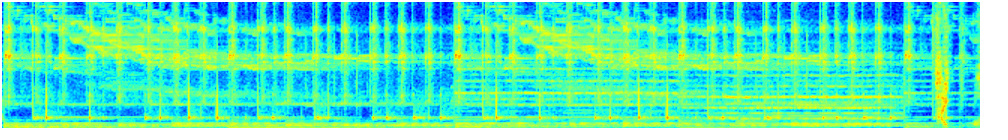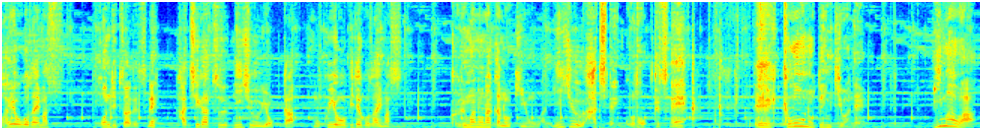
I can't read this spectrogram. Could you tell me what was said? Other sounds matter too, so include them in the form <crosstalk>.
はいおはようございます。本日はですね8月24日木曜日でございます。車の中の気温は28.5度ですね、えー、今日の天気はね今は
